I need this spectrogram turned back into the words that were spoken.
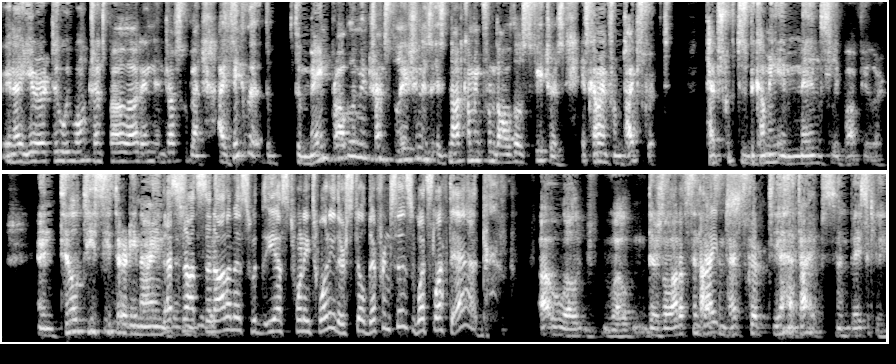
in a year or two, we won't transpile a lot in, in JavaScript land. I think that the, the main problem in transpilation is, is not coming from all those features. It's coming from TypeScript. TypeScript is becoming immensely popular. Until TC39. That's not synonymous with ES 2020. There's still differences. What's left to add? Uh, well, well, there's a lot of syntax in TypeScript. Yeah, types basically.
